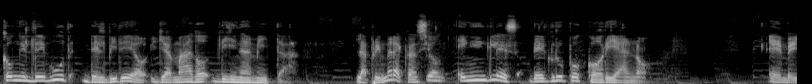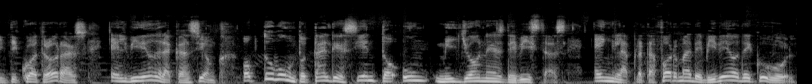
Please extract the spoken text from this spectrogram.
con el debut del video llamado Dinamita, la primera canción en inglés del grupo coreano. En 24 horas, el video de la canción obtuvo un total de 101 millones de vistas en la plataforma de video de Google,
